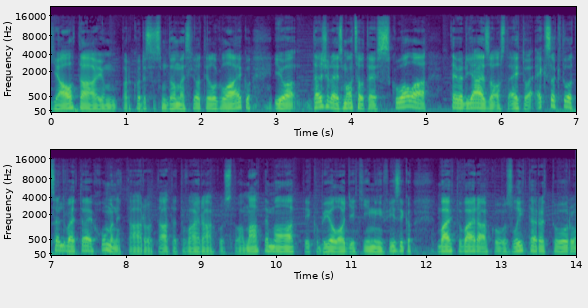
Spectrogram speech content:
jautājumu, par kuru es esmu domājis ļoti ilgu laiku. Jo dažreiz mācoties skolā, tev ir jāizvēlas, ej to eksakto ceļu vai te humanitāro. Tātad tu vairāk uz to matemātiku, bioloģiju, ķīmiju, fiziku, vai tu vairāk uz literatūru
